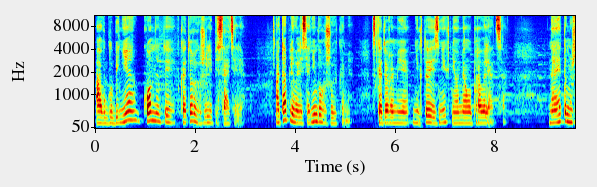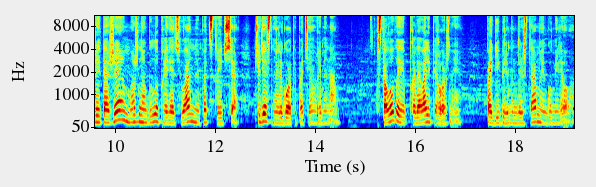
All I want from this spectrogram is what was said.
а в глубине — комнаты, в которых жили писатели. Отапливались они буржуйками, с которыми никто из них не умел управляться. На этом же этаже можно было принять ванну и подстричься. Чудесные льготы по тем временам. В столовой продавали пирожные. Погибель Мандельштама и Гумилева.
